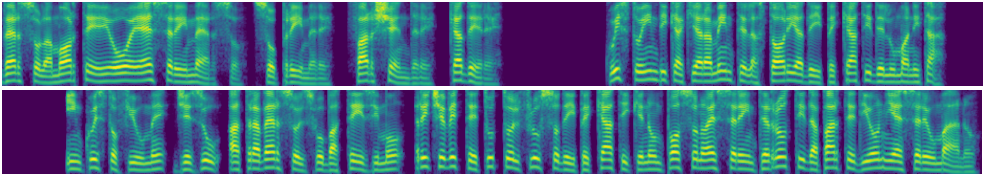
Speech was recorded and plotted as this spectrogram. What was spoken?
verso la morte e o è essere immerso, sopprimere, far scendere, cadere. Questo indica chiaramente la storia dei peccati dell'umanità. In questo fiume, Gesù, attraverso il suo battesimo, ricevette tutto il flusso dei peccati che non possono essere interrotti da parte di ogni essere umano,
